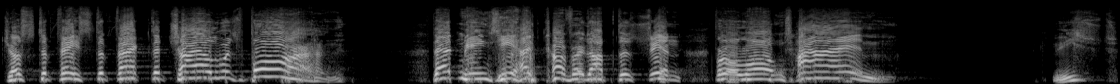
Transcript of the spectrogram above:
just to face the fact the child was born. That means he had covered up the sin for a long time, at least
